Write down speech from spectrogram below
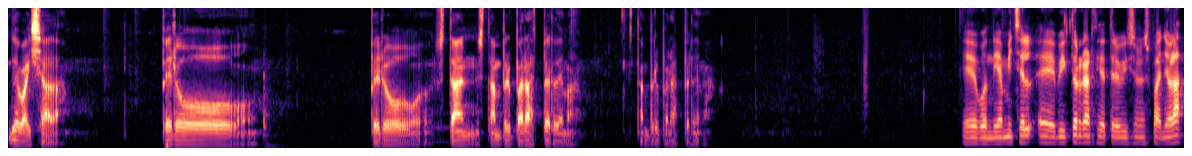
de baixada, però, però estan, estan preparats per demà están preparados per demà. Eh, buen día, Michel. Eh, Víctor García, Televisión Española.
